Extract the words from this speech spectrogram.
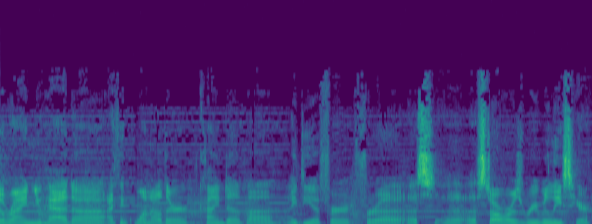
so Ryan, you had uh, I think one other kind of uh, idea for for a, a a Star Wars re-release here.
